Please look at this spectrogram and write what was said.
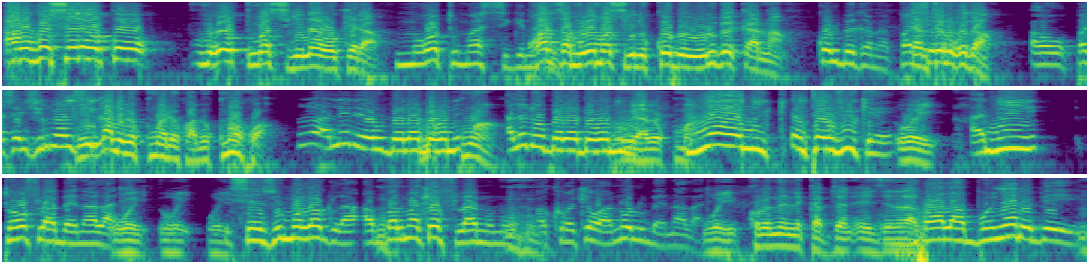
a ko ko seereya ko mɔgɔw tun ma sigi n'a ye o kɛra mɔgɔ tun ma sigi n'a ye halisa mɔgɔw ma sigi ni ko dɔ ye olu bɛ ka na k'olu bɛ ka na parce Capitaine ko que tan awɔ parce que journaliste k'ale bɛ kuma de quoi a bɛ kuma quoi. Ale de y'u bɛɛ la dɔgɔnin ale de y'u bɛɛ la dɔgɔnin Oui, a bɛ kuma. n'i y'a ye ni interview kɛ oui. Ani tɔ fila bɛnna la de oui oui oui. Homologues la a balimakɛ fila ninnu a kɔrɔkɛw a n'olu bɛnna la de oui colonel ni capitaine et général. Voilà bonya de bɛ yen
